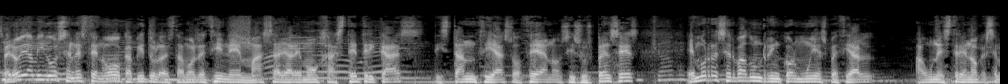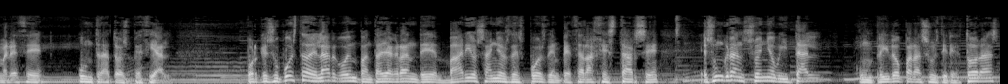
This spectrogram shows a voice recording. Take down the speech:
Pero hoy amigos, en este nuevo capítulo de Estamos de Cine, más allá de monjas tétricas, distancias, océanos y suspenses, hemos reservado un rincón muy especial a un estreno que se merece un trato especial. Porque su puesta de largo en pantalla grande, varios años después de empezar a gestarse, es un gran sueño vital cumplido para sus directoras,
